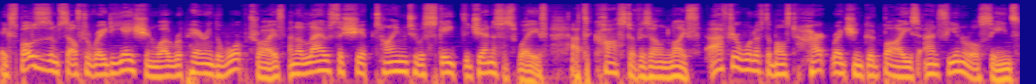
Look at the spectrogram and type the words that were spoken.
exposes himself to radiation while repairing the warp drive, and allows the ship time to escape the Genesis wave at the cost of his own life. After one of the most heart-wrenching goodbyes and funeral scenes,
